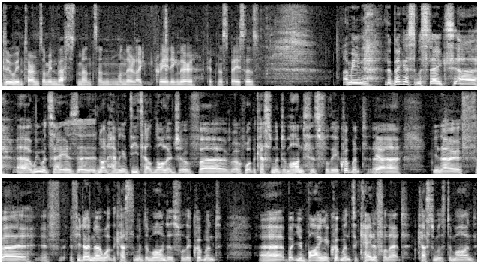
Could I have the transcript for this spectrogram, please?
do in terms of investments and when they're like creating their fitness spaces? I mean, the biggest mistake uh, uh, we would say is, uh, is not having a detailed knowledge of, uh, of what the customer demand is for the equipment. Yeah. Uh, you know, if, uh, if, if you don't know what the customer demand is for the equipment, but you're buying equipment to cater for that customer's demand,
